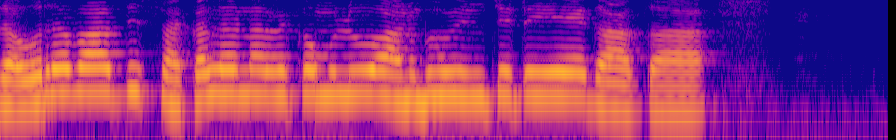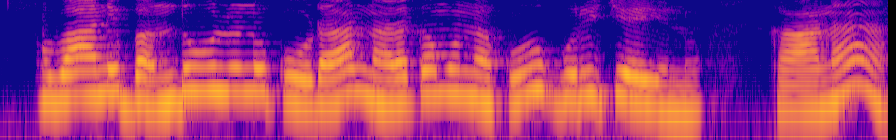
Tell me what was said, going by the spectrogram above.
రౌరవాది సకల నరకములు అనుభవించటయేగాక వాని బంధువులను కూడా నరకమునకు గురి చేయును. కాన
